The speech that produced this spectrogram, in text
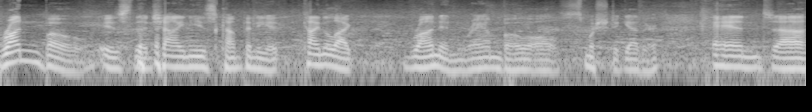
Runbo is the Chinese company. It kind of like Run and Rambo all smushed together, and uh,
